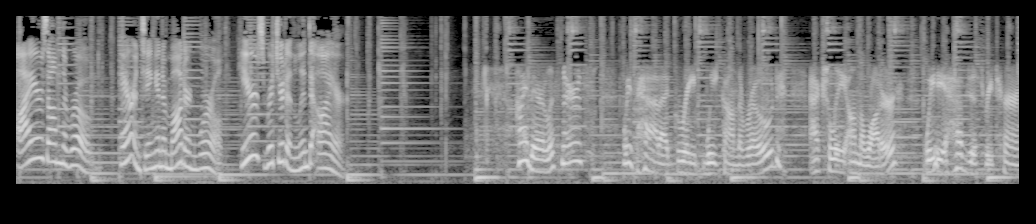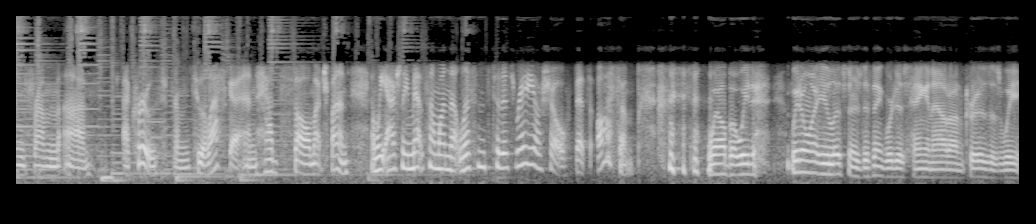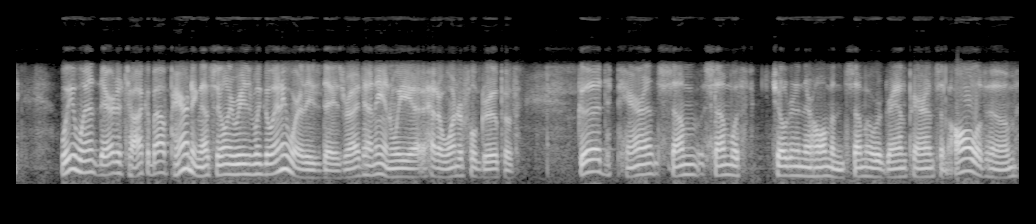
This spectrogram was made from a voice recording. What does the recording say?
Eyres on the Road Parenting in a Modern World. Here's Richard and Linda Eyre. Hi there, listeners. We've had a great week on the road, actually on the water. We have just returned from uh, a cruise from to Alaska and had so much fun. And we actually met someone that listens to this radio show. That's awesome. well, but we we don't want you listeners to think we're just hanging out on cruises. We we went there to talk about parenting. That's the only reason we go anywhere these days, right, honey? And we uh, had a wonderful group of good parents, some some with children in their home and some who were grandparents and all of whom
